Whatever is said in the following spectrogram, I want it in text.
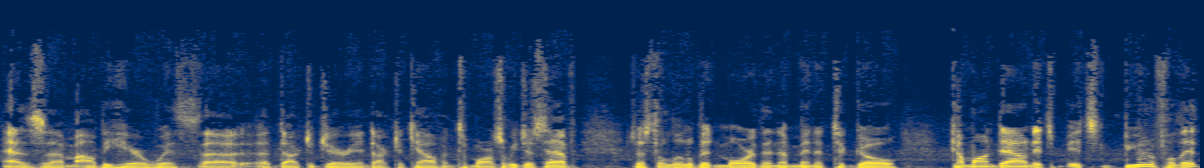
as um, I'll be here with uh, uh, Dr. Jerry and Dr. Calvin tomorrow. So we just have just a little bit more than a minute to go. Come on down. It's it's beautiful. Th-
